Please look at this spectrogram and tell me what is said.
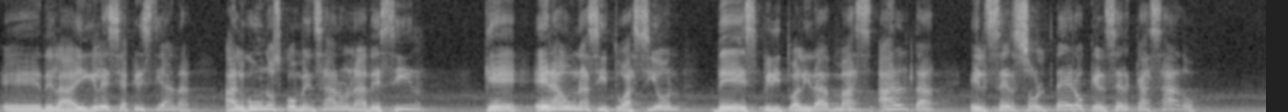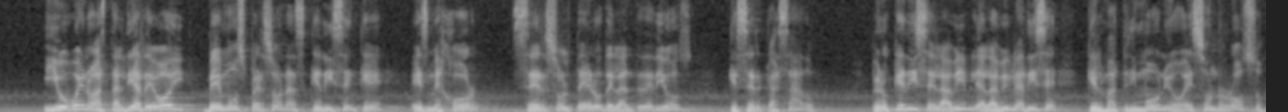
eh, de la iglesia cristiana, algunos comenzaron a decir que era una situación de espiritualidad más alta el ser soltero que el ser casado. Y bueno, hasta el día de hoy vemos personas que dicen que es mejor ser soltero delante de Dios que ser casado. Pero ¿qué dice la Biblia? La Biblia dice que el matrimonio es honroso.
